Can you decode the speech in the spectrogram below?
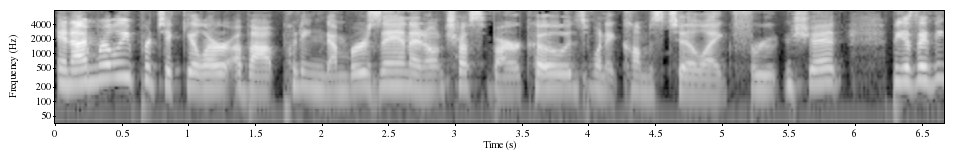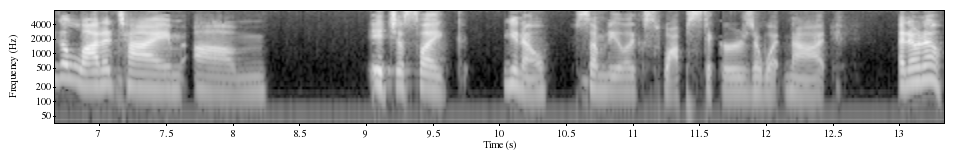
And I'm really particular about putting numbers in. I don't trust barcodes when it comes to like fruit and shit because I think a lot of time um it just like, you know, somebody like swap stickers or whatnot. I don't know.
